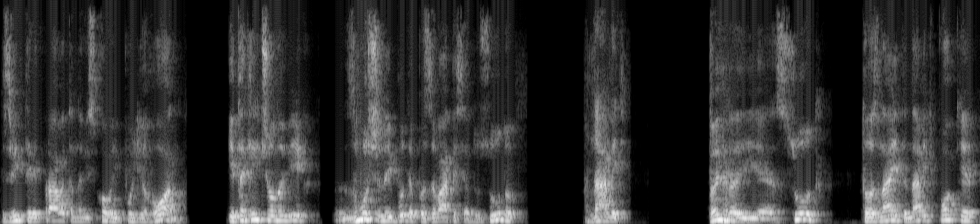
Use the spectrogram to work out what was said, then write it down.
звідти відправити на військовий полігон, і такий чоловік змушений буде позиватися до суду, навіть виграє суд, то знаєте, навіть поки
